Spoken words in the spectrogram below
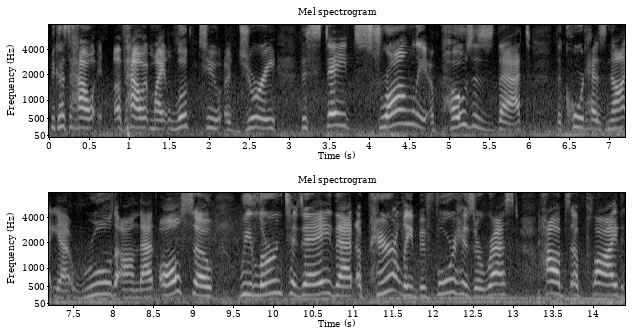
because of how, of how it might look to a jury. The state strongly opposes that. The court has not yet ruled on that. Also, we learned today that apparently before his arrest, Hobbs applied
